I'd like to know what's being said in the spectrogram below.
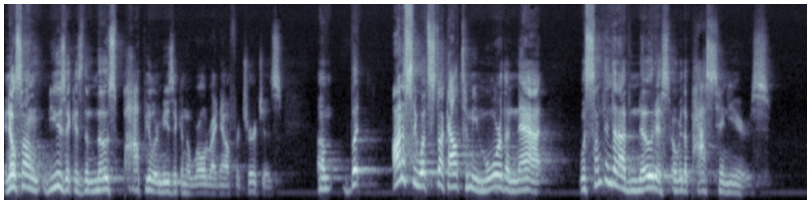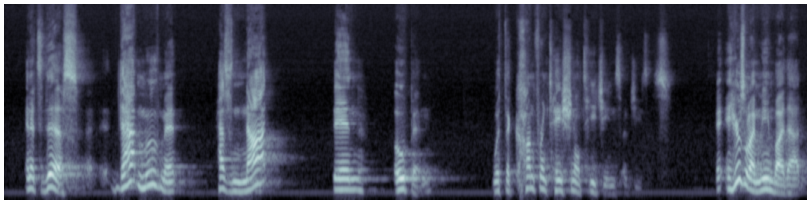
And Hillsong music is the most popular music in the world right now for churches. Um, but honestly, what stuck out to me more than that was something that I've noticed over the past 10 years. And it's this that movement has not been open with the confrontational teachings of Jesus. And here's what I mean by that.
